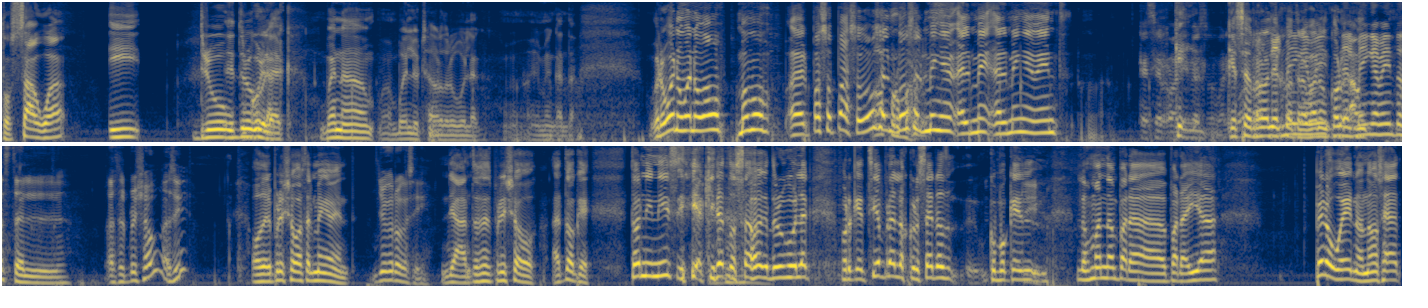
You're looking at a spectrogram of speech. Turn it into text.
Tosawa y Drew, Drew Gulak. Gulak. Buena, buen luchador Drew Gulak. A mí me encanta. Pero bueno, bueno, vamos, vamos a ver paso a paso. Vamos, Vamos al, vamos al, main, partes. al, main, al main event. Que se Que, main, contra Baron event, Corbin. del main event hasta el, hasta el pre-show, ¿así? O del pre-show hasta el main event. Yo creo que sí. Ya, entonces pre-show, a toque. Tony Nese y Akira Tosawa, Drew Gulak, porque siempre a los cruceros como que los mandan para, para allá. Pero bueno, ¿no? O sea,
